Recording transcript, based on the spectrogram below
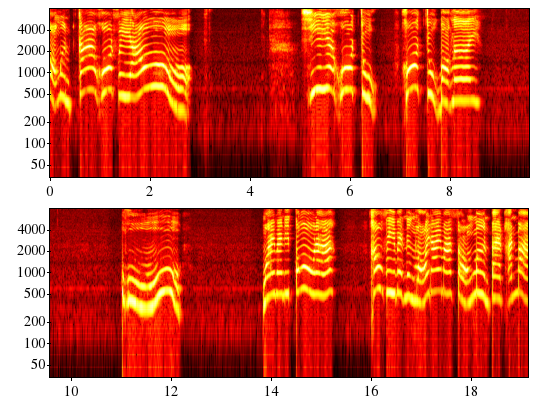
สองหมื่นเก้าโคตรเฟี้ยว เชี่ยโคตรจุก โคตรจุกบอกเลย โอ้โหไวแมนิโต้นะคะ เข้าฟรีเบ็ดหนึ่งร้อยได้มาสองหมื่นแปดพันบา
